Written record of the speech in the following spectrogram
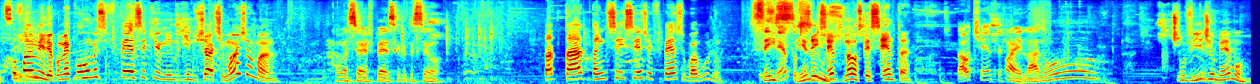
De Ô família, como é que eu arrumo esse FPS aqui? Alguém do, do chat mancha, mano? Como assim, FPS? O que aconteceu? Tá, tá, tá em 600 FPS o bagulho. 600? 600? 600 não, 60. Dá o enter. Uai, lá no... No vídeo mesmo.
